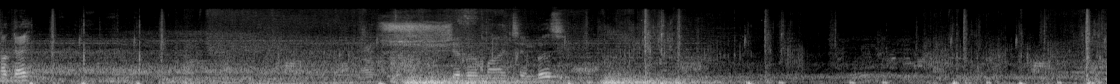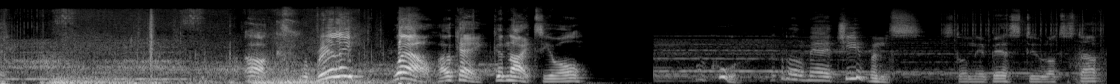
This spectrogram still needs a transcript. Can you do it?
Okay. I'll shiver my timbers. Oh, really? Well, okay. Good night, you all. Oh, cool. Look at all my achievements. Still the abyss, do lots of stuff.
